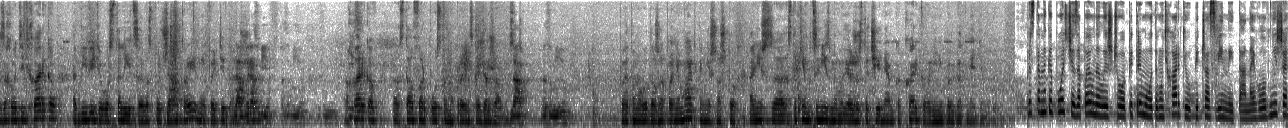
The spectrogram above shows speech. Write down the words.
захватить Харьков, объявить его столицей Восточной Украины и пойти дальше. Да, ми розуміємо, розумію, розумію. А Харьков э, стал форпостом украинской державности. Да, розумію. Поэтому вы должны понимать, конечно, что они с, э, с таким цинизмом и ожесточением, как Харьков, они не бомбят ни один год. Представники Польщі запевнили, що підтримуватимуть Харків під час війни, та найголовніше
